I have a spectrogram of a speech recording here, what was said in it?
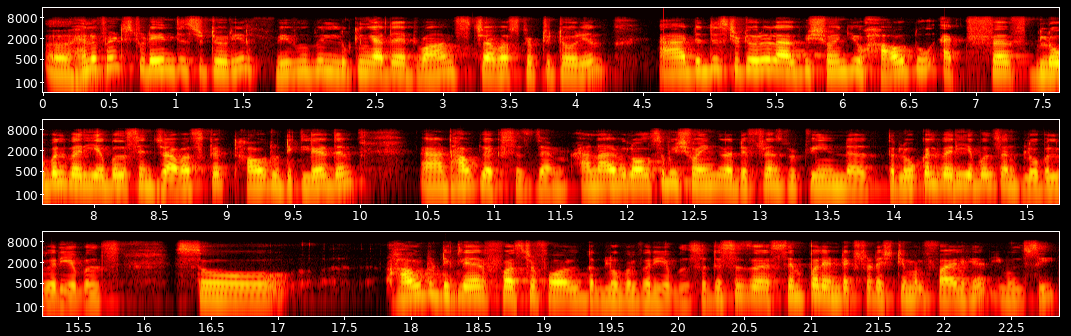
Uh, hello friends, today in this tutorial we will be looking at the advanced JavaScript tutorial and in this tutorial I'll be showing you how to access global variables in JavaScript, how to declare them and how to access them and I will also be showing the difference between uh, the local variables and global variables. So how to declare first of all the global variable. So this is a simple index.html file here you will see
